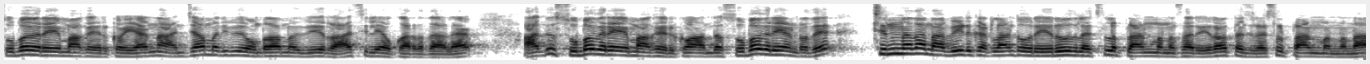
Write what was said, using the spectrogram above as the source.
சுப விரயமாக இருக்கும். ஏன்னா அஞ்சாம் அதிபதி ஒன்பதாம் அதிபதி ராசிலேயே உட்கார்றதால அது சுப விரயமாக இருக்கும். அந்த சுப விரயன்றது சின்னதாக நான் வீடு கட்டலான்ட்டு ஒரு இருபது லட்சத்தில் பிளான் பண்ணேன் சார். இருபத்தஞ்சு லட்சத்தில் பிளான் பண்ணேன்னா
